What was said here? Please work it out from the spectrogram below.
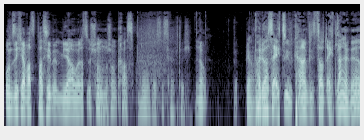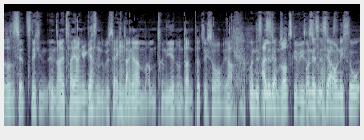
unsicher, was passiert mit mir, aber das ist schon, Mhm. schon krass. ja, das ist heftig. Ja. Ja. Weil du hast ja echt, keine Ahnung, es dauert echt lange, ne? Also es ist jetzt nicht in, in ein, zwei Jahren gegessen. Du bist ja echt Mhm. lange am, am Trainieren und dann plötzlich so, ja, Und es alles ist ja, umsonst gewesen. und es ist ja gemacht auch nicht so,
